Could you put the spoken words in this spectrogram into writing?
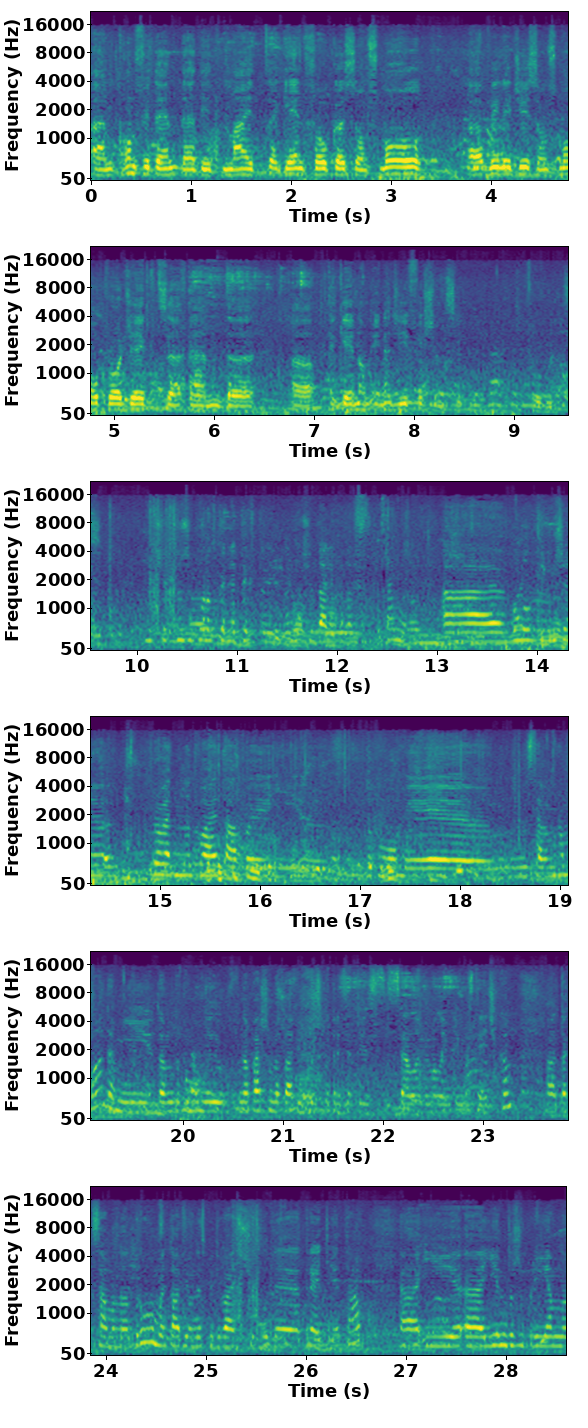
I'm confident that it might again focus on small villages, on small projects, uh, and uh, uh, again on energy efficiency improvements. Ще дуже коротко для тих, хто що далі подав питання. А, було вже проведено два етапи і е, допомоги місцевим громадам. І там допомогли на першому етапі близько 30 селам і маленьким містечкам. Так само на другому етапі вони сподіваються, що буде третій етап. І е, їм дуже приємно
